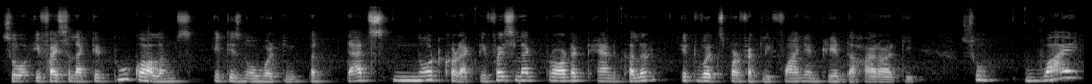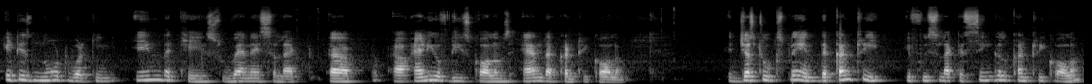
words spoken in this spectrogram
So if I selected two columns, it is not working, but that's not correct. If I select product and color, it works perfectly fine and create the hierarchy. So why it is not working in the case when I select uh, uh, any of these columns and the country column? Just to explain the country if we select a single country column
